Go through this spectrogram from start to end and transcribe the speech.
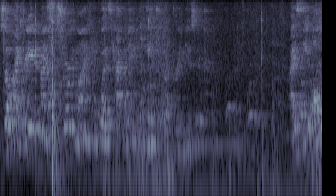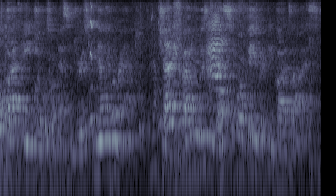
So I created my own storyline of what is happening in the introductory music. I see all of God's angels or messengers milling around, chatting about who is the best or favorite in God's eyes.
